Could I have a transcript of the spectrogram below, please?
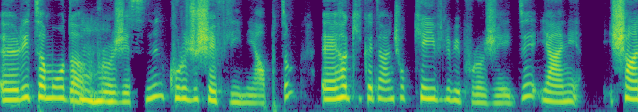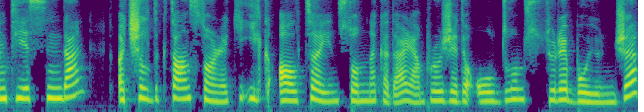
e, Rita Moda Hı hı. projesinin kurucu şefliğini yaptım. E, hakikaten çok keyifli bir projeydi. Yani şantiyesinden açıldıktan sonraki ilk 6 ayın sonuna kadar yani projede olduğum süre boyunca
